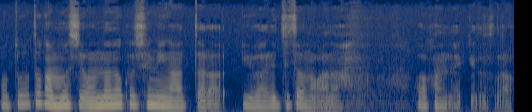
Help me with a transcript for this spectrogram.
弟がもし女の子趣味があったら言われてたのかな。わかんないけどさ。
